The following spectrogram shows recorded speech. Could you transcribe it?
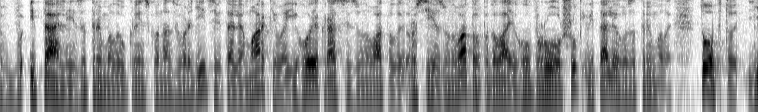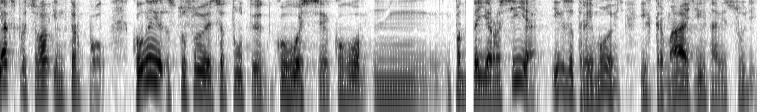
в Італії затримали українського нацгвардійця Віталія Марківа, його якраз і звинуватили Росія звинуватила, подала його в розшук, і в Італії його затримали. Тобто, як спрацював Інтерпол, коли стосується тут е, когось, е, кого подає Росія, їх затримують, їх тримають, їх навіть судять.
